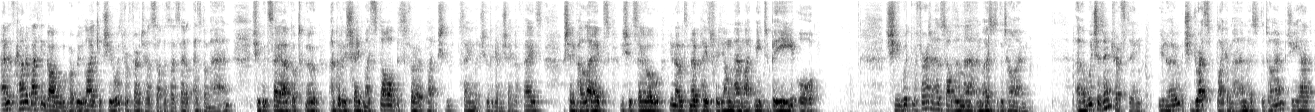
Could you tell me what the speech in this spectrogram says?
And it's kind of i think garbo would probably like it. She always referred to herself as i said as the man. She would say i've got to go i've got to shave my stubs for like she was saying that she got to go and shave her face shave her legs, and she'd say, Oh, you know, it's no place for a young man like me to be, or she would refer to herself as a man most of the time, uh, which is interesting. You know, she dressed like a man most of the time. She had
